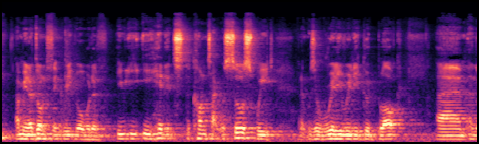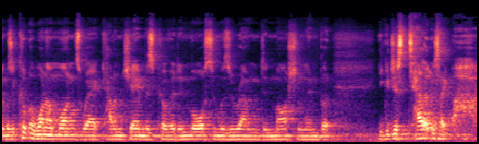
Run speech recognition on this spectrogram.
I mean, I don't think Rico would have, he, he, he hit it, the contact was so sweet and it was a really, really good block. Um, and there was a couple of one-on-ones where Calum Chambers covered and Mawson was around and marshalling him, but you could just tell it was like ah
